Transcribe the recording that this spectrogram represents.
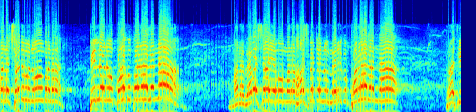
మన చదువులు మన పిల్లలు బాగుపడాలన్నా మన వ్యవసాయము మన హాస్పిటల్ మెరుగుపడాలన్నా ప్రతి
